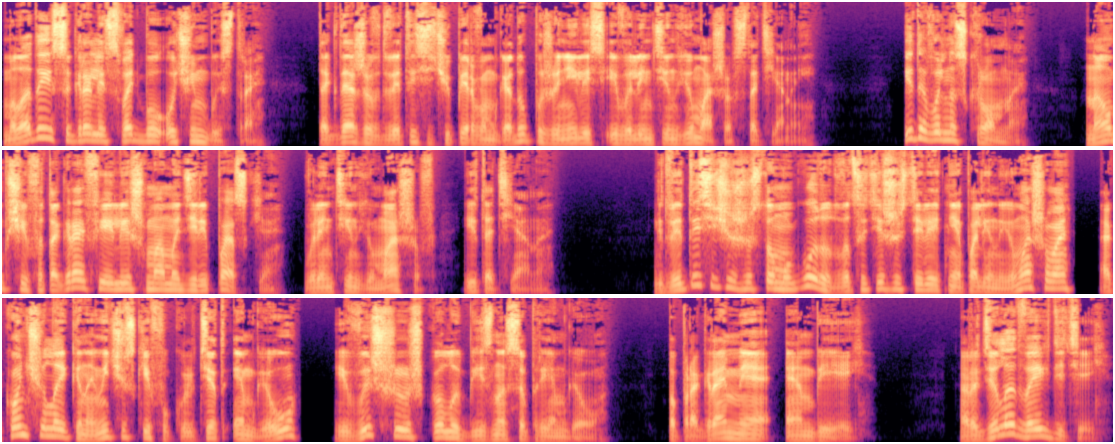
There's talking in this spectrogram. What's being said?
Молодые сыграли свадьбу очень быстро. Тогда же в 2001 году поженились и Валентин Юмашев с Татьяной. И довольно скромно. На общей фотографии лишь мама Дерипаски, Валентин Юмашев и Татьяна. К 2006 году 26-летняя Полина Юмашева окончила экономический факультет МГУ и высшую школу бизнеса при МГУ по программе MBA. Родила двоих детей.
